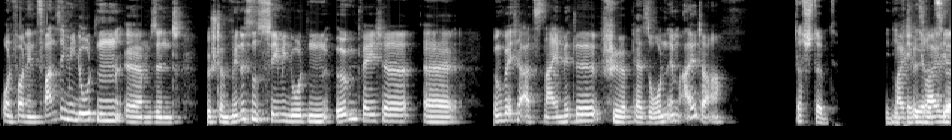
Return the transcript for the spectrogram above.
Und von den 20 Minuten ähm, sind bestimmt mindestens 10 Minuten irgendwelche, äh, irgendwelche Arzneimittel für Personen im Alter. das stimmt. Die, die Beispielsweise,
